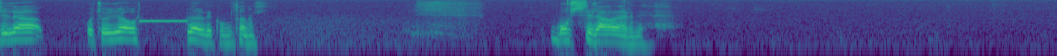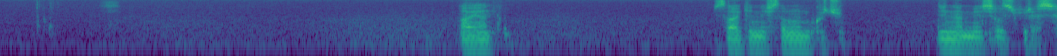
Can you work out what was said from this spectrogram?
Silah o çocuğa o verdi komutanım. Boş silah verdi. Ayhan. Sakinleş tamam mı koçum? Dinlenmeye çalış biraz.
